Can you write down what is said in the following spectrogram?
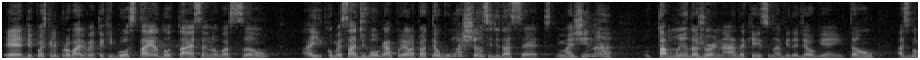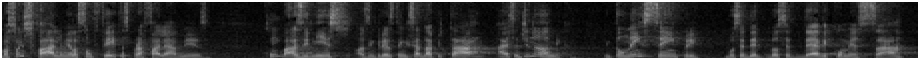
É, depois que ele provar, ele vai ter que gostar e adotar essa inovação, aí começar a divulgar por ela para ter alguma chance de dar certo. Imagina o tamanho da jornada que é isso na vida de alguém. Então, as inovações falham e elas são feitas para falhar mesmo. Com base nisso, as empresas têm que se adaptar a essa dinâmica. Então, nem sempre você deve, você deve começar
